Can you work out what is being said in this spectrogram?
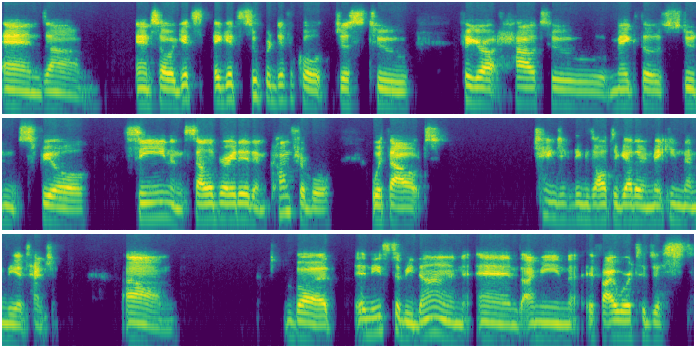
And um and so it gets it gets super difficult just to figure out how to make those students feel seen and celebrated and comfortable without changing things altogether and making them the attention. Um, but it needs to be done. And i mean if i were to just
